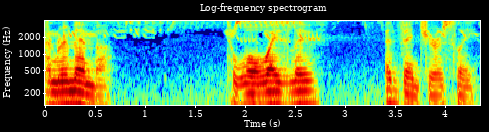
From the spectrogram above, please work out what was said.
And remember to always live adventurously.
